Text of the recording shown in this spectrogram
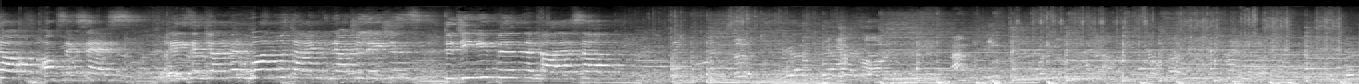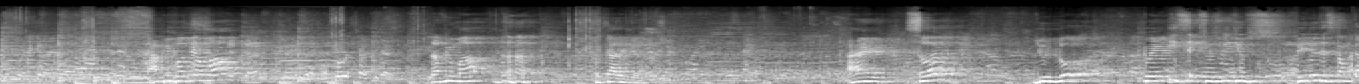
top of success. Ladies and gentlemen one more time congratulations to GV Films and Bala Happy birthday, Amma. Love. Kakarika. And sir, you look 26, which means you've been with this company.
